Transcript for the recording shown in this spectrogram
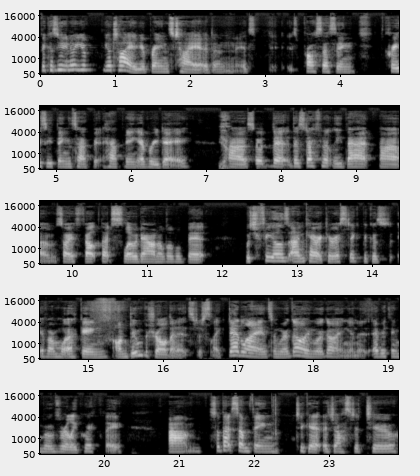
because you know you're you're tired your brain's tired and it's it's processing crazy things happen, happening every day. Yeah. Uh, so the, there's definitely that um, so i felt that slow down a little bit which feels uncharacteristic because if I'm working on Doom Patrol, then it's just like deadlines and we're going, we're going, and it, everything moves really quickly. Um, so that's something to get adjusted to.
